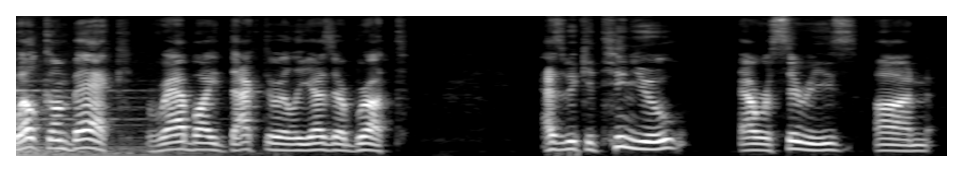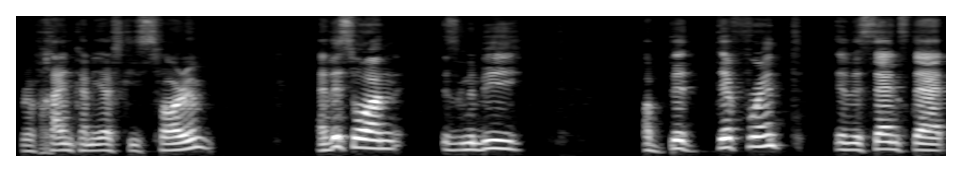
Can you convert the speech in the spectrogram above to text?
Welcome back, Rabbi Dr. Eliezer Brodt. As we continue our series on Rav Chaim Kanievsky's Sfarim, and this one is going to be a bit different in the sense that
